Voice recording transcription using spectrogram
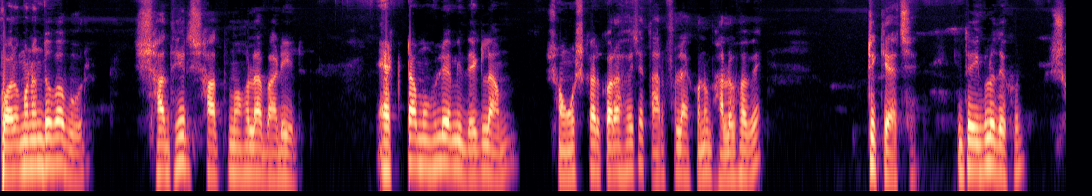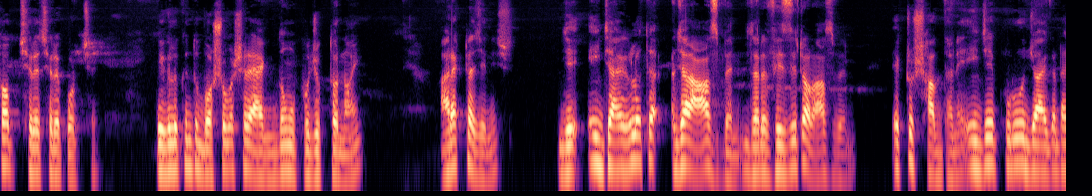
পরমানন্দ বাবুর সাধের সাত মহলা বাড়ির একটা মহলে আমি দেখলাম, সংস্কার করা হয়েছে, তার ফলে এখনও ভালোভাবে টিকে আছে। কিন্তু এগুলো দেখুন, সব ছেড়ে ছেড়ে পড়ছে। এগুলো কিন্তু বসবাসের একদম উপযুক্ত নয়। আরেকটা জিনিস, যে এই জায়গাগুলোতে যারা আসবেন, যারা ভিজিটর আসবেন একটু সাবধানে। এই যে পুরো জায়গাটা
